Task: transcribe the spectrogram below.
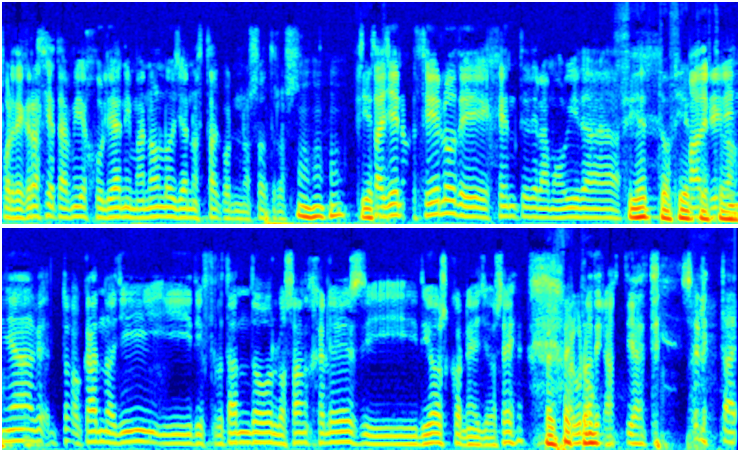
Por desgracia también Julián y Manolo ya no están con nosotros. Está Cierto, lleno el cielo de gente de la movida cierto, cierto. Madrileña tocando allí y disfrutando Los Ángeles y Dios con ellos, ¿eh? Perfecto. Algunos dirán, "Hostia, este se le está,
